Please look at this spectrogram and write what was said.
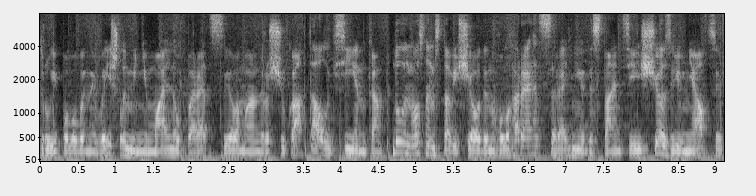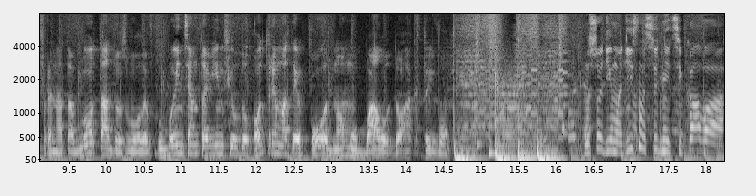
другій половини вийшли мінімально вперед силами Андрощука та Олексієнка. Доленосним став іще один гол Гареги з середньої дистанції, що зрівняв цифри на табло та дозволив кубинцям та Вінфілду отримати по одному балу до активу. Ну що, Діма, дійсно сьогодні цікава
